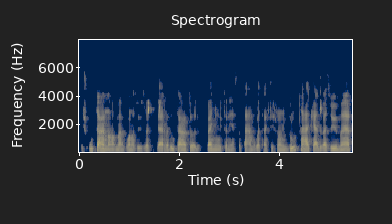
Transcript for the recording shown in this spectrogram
És utána, ha megvan az üzleti terved, utána tudod benyújtani ezt a támogatást, és valami brutál kedvező, mert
